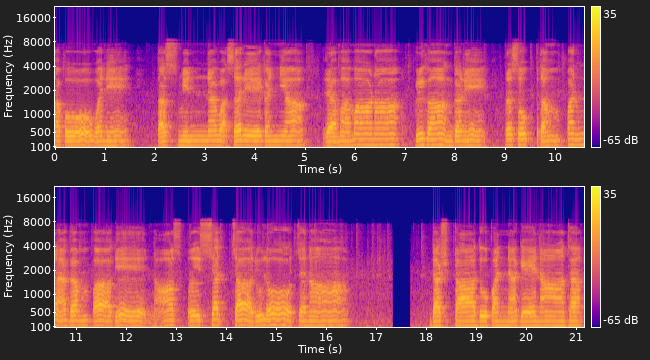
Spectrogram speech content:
तपोवने तस्मिन्नवसरे कन्या रममाणा गृहाङ्गणे प्रसुप्तं पन्नगं पादे नास्पृश्यच्चारुलोचना। दष्टादुपन्नगेनाथ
